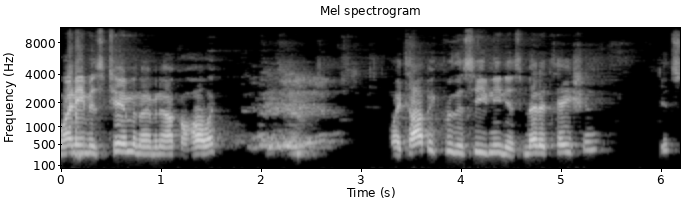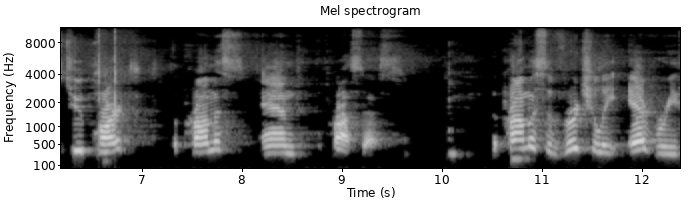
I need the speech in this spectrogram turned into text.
My name is Tim, and I'm an alcoholic. My topic for this evening is meditation. It's two part the promise and the process. The promise of virtually every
